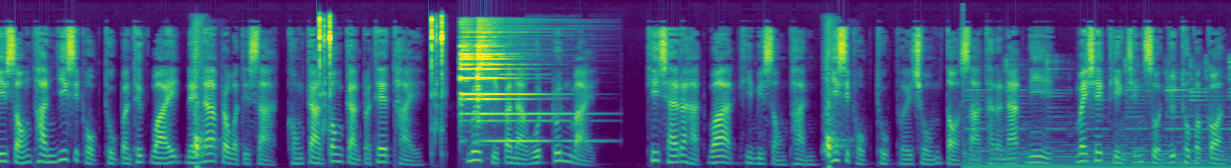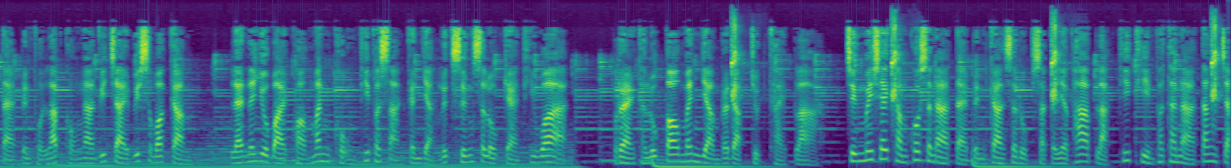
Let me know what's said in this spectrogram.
ปี 2026 ถูกบันทึกไว้ในหน้าประวัติศาสตร์ของการป้องกันประเทศไทย เมื่อขีปนาวุธรุ่นใหม่ ที่ใช้รหัสว่าทีมี 2026 ถูกเผยโฉมต่อสาธารณะนี่ไม่ใช่เพียงชิ้นส่วนยุทโธปกรณ์แต่เป็นผลลัพธ์ของงานวิจัยวิศวกรรม และนโยบายความมั่นคงที่ผสานกันอย่างลึกซึ้งสโลแกนที่ว่า แรงทะลุเป้าแม่นยำระดับจุดไข่ปลาจึงไม่ใช่คำโฆษณาแต่เป็นการสรุปศักยภาพหลักที่ทีมพัฒนาตั้งใจ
